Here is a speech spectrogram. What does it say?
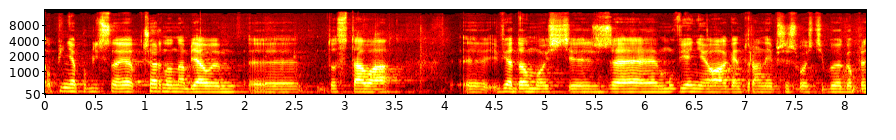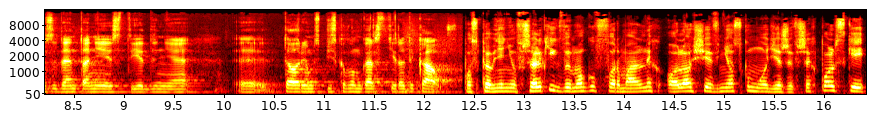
opinia publiczna czarno na białym dostała wiadomość, y, że mówienie o agenturalnej przyszłości byłego prezydenta nie jest jedynie y, teorią spiskową garstki radykałów. Po spełnieniu wszelkich wymogów formalnych o losie wniosku Młodzieży Wszechpolskiej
